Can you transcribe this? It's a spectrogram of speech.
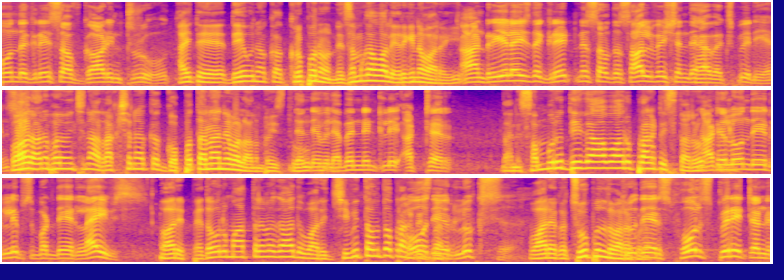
known the grace of God in truth అయితే దేవుని యొక్క కృపను నిజంగా వాళ్ళు ఎరిగిన వారై and realize the greatness of the salvation they have experience వారు అనుభవించిన రక్షణ యొక్క గొప్పతనాన్ని వాళ్ళు అనుభవిస్తారు దే విల్ అబెండెంట్లీ అట్టర్ దాని సమృద్ధిగా వారు ప్రకటిస్తారు. Not alone their lips but their lives వారి పెదవులు మాత్రమే కాదు వారి జీవితంతో ప్రకటిస్తారు. దేర్ లుక్స్ వారి యొక్క చూపుల ద్వారా their whole spirit and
